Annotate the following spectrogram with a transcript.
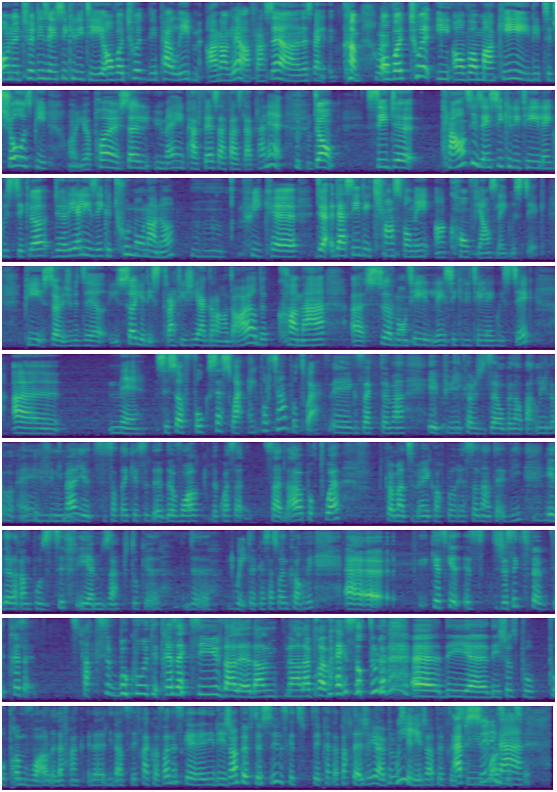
on a toutes des insécurités, on va toutes les parler en anglais, en français, en espagnol. Comme, on va tout, on va manquer des petites choses, puis il n'y a pas un seul humain parfait sur la face de la planète. Donc, c'est de prendre ces insécurités linguistiques-là, de réaliser que tout le monde en a, mm-hmm. puis que d'essayer de, les transformer en confiance linguistique. Puis ça, je veux dire, ça, il y a des stratégies à grandeur de comment euh, surmonter l'insécurité linguistique. Euh, mais c'est ça, il faut que ça soit important pour toi. Exactement. Et puis, comme je disais, on peut en parler là infiniment. Mm-hmm. C'est certain que c'est de, voir de quoi ça, ça a l'air pour toi, comment tu veux incorporer ça dans ta vie mm-hmm. et de le rendre positif et amusant plutôt que de, oui. que ça soit une corvée. Euh, qu'est-ce que je sais que tu fais es très tu participes beaucoup, tu es très active dans, le, dans, le, dans la province, surtout euh, des, euh, des, choses pour, pour promouvoir l'identité francophone. Est-ce que les gens peuvent te suivre? Est-ce que tu es prête à partager un peu oui, ce que les gens peuvent te suivre? Absolument.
